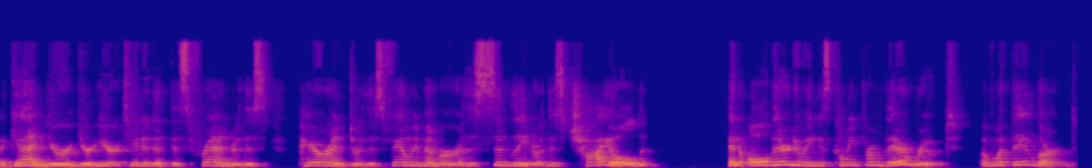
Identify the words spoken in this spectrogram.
Again, you're you're irritated at this friend or this parent or this family member or this sibling or this child. And all they're doing is coming from their root of what they learned.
